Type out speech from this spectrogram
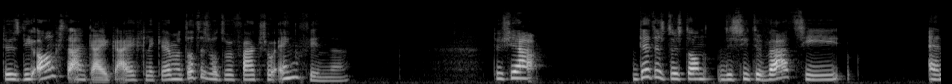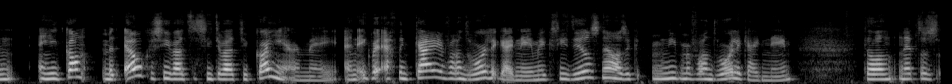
dus die angst aankijken eigenlijk, hè? want dat is wat we vaak zo eng vinden. Dus ja, dit is dus dan de situatie. En, en je kan met elke situatie kan je ermee. En ik ben echt een keiharde verantwoordelijkheid nemen. Ik zie het heel snel als ik niet meer verantwoordelijkheid neem. Dan net als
